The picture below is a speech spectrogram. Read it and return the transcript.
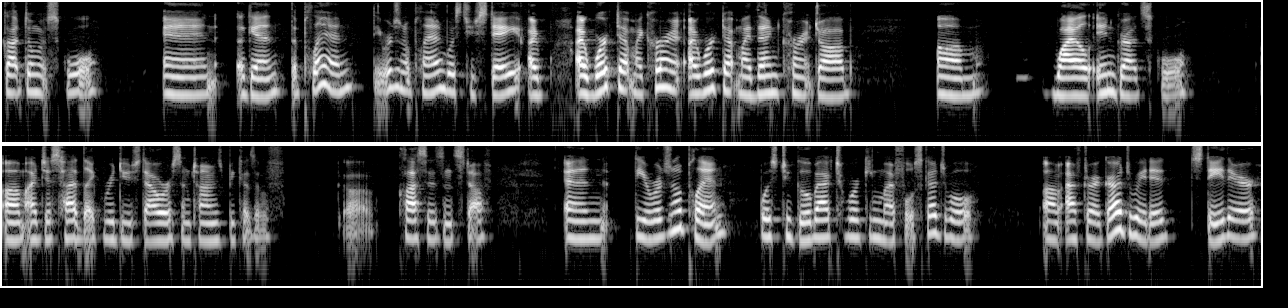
got done with school, and again, the plan, the original plan, was to stay. I I worked at my current, I worked at my then current job, um, while in grad school. Um, I just had like reduced hours sometimes because of uh, classes and stuff. And the original plan was to go back to working my full schedule um, after I graduated, stay there,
